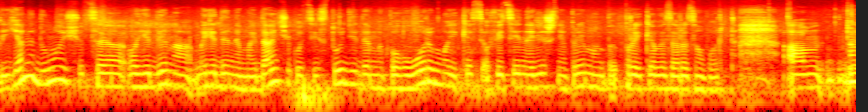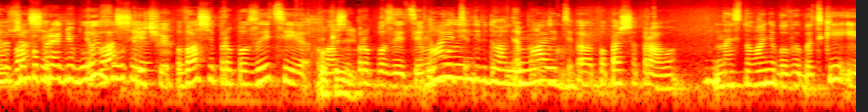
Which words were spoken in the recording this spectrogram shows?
я не думаю, що це єдина, єдиний майданчик у цій студії, де ми поговоримо, якесь офіційне рішення приймемо, про яке ви зараз говорите. А, Але вже попередньо були ваші, зустрічі. Ваші пропозиції, Поки ваші ні. пропозиції були мають, мають е, по-перше, право на існування, бо ви батьки, і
